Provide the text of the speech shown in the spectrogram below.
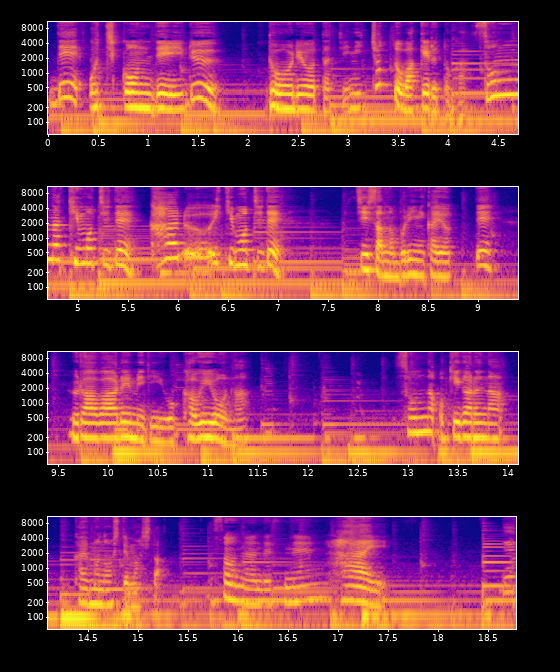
で落ち込んでいる同僚たちにちょっと分けるとかそんな気持ちで軽い気持ちで小さな森に通ってフラワーレメディーを買うようなそんなお気軽な買い物をしてました。そうなんですね。はい。で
